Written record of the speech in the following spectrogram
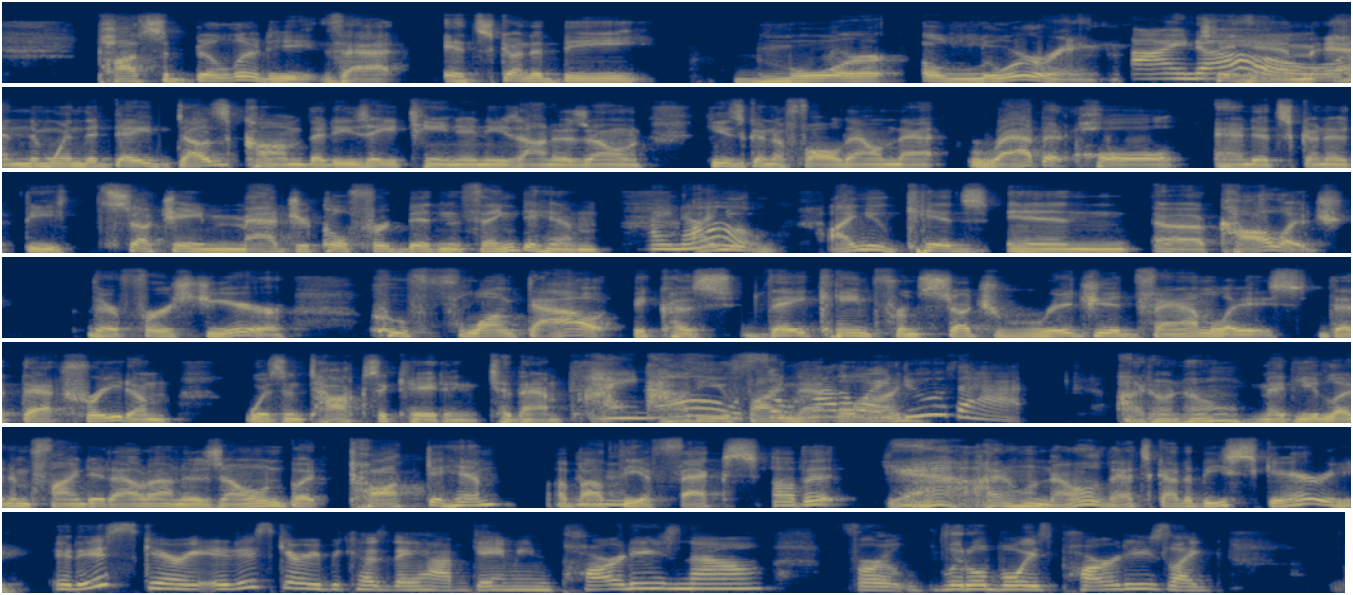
possibility that it's going to be more alluring I know. to him. And when the day does come that he's 18 and he's on his own, he's going to fall down that rabbit hole and it's going to be such a magical, forbidden thing to him. I know. I knew, I knew kids in uh, college, their first year, who flunked out because they came from such rigid families that that freedom was intoxicating to them. I know. How do you find so that? How do line? I do that? I don't know. Maybe you let him find it out on his own, but talk to him about mm-hmm. the effects of it. Yeah, I don't know. That's got to be scary. It is scary. It is scary because they have gaming parties now for little boys' parties. Like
